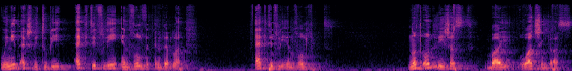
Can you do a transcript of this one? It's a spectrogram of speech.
we need actually to be actively involved in their life. Actively involved. Not only just by watching us.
